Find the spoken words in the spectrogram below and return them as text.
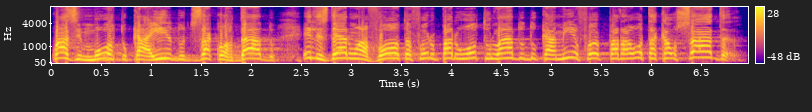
quase morto, caído, desacordado, eles deram a volta, foram para o outro lado do caminho, foram para outra calçada.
